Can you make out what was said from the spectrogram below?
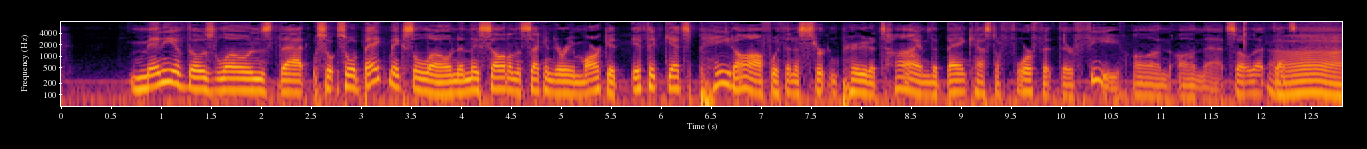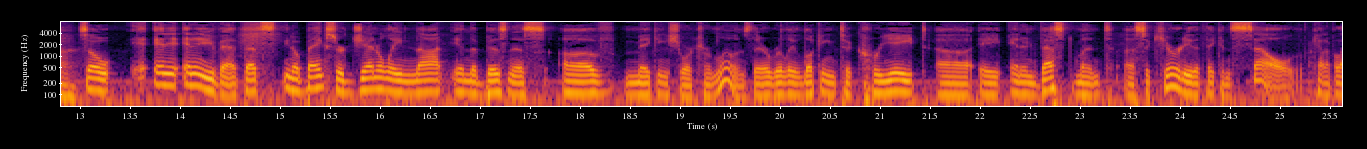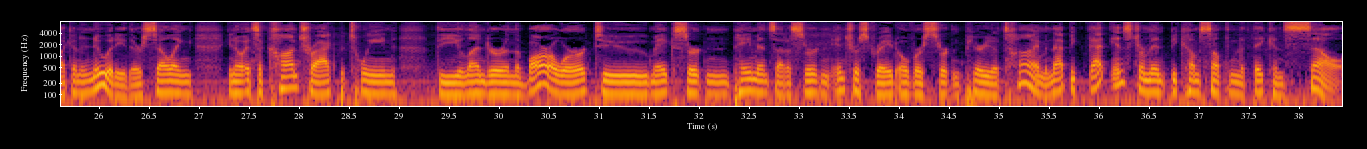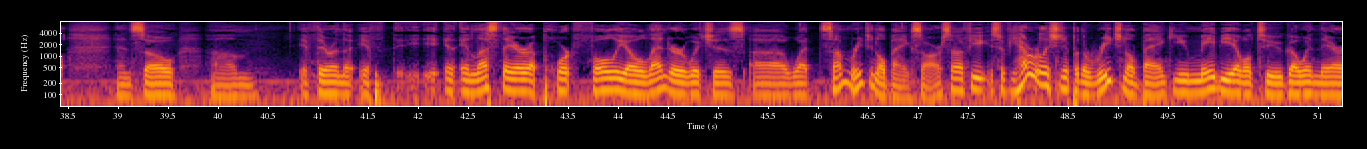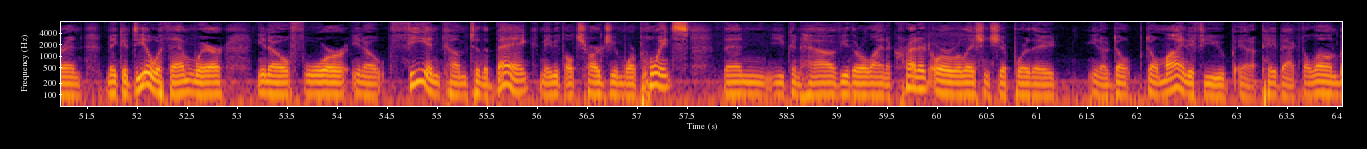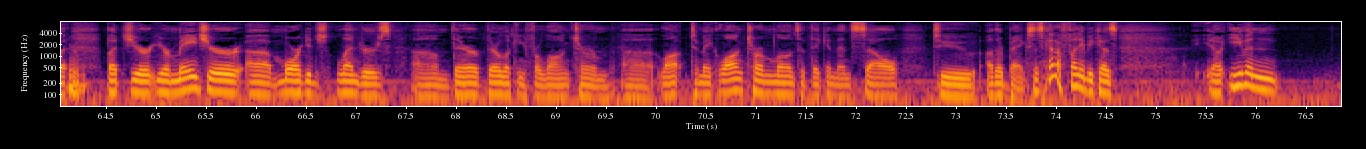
many of those loans that so so a bank makes a loan and they sell it on the secondary market. If it gets paid off within a certain period of time, the bank has to forfeit their fee on on that. So that that's Ah. so in, in any event, that's you know banks are generally not in the business of making short-term loans. They're really looking to create uh, a an investment a security that they can sell, kind of like an annuity. They're selling, you know, it's a contract between the lender and the borrower to make certain payments at a certain interest rate over a certain period of time, and that be, that instrument becomes something that they can sell, and so. Um, if they're in the if unless they are a portfolio lender, which is uh, what some regional banks are. So if you so if you have a relationship with a regional bank, you may be able to go in there and make a deal with them where you know for you know fee income to the bank, maybe they'll charge you more points. Then you can have either a line of credit or a relationship where they you know don't don't mind if you, you know, pay back the loan, but but your your major uh, mortgage lenders um, they're they're looking for long term uh, long, to make long term loans that they can then sell to other banks. It's kind of funny because you know even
